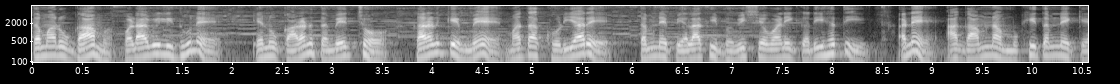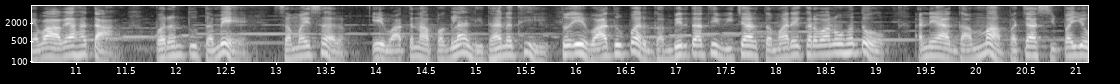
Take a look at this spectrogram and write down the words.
તમારું ગામ પડાવી લીધું ને? એનું કારણ તમે જ છો. કારણ કે મેં માતા ખોડિયારે તમને પહેલાંથી ભવિષ્યવાણી કરી હતી અને આ ગામના મુખી તમને કહેવા આવ્યા હતા. પરંતુ તમે સમયસર એ વાતના પગલાં લીધા નથી. તો એ વાત ઉપર ગંભીરતાથી વિચાર તમારે કરવાનો હતો અને આ ગામમાં પચાસ સિપાહીઓ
